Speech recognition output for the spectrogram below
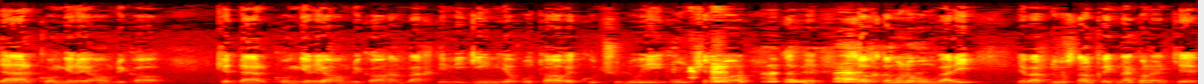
در کنگره آمریکا که در کنگره آمریکا هم وقتی میگیم یه اتاق کوچولویی اون کنار بله. ساختمون اونوری یه وقت دوستان فکر نکنن که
